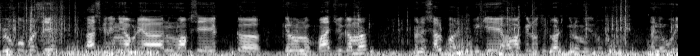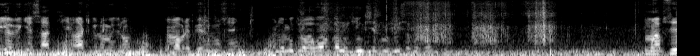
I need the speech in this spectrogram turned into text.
ગ્લુકોપર છે. ખાસ કરીને આપણે આનું માપ છે એક કિલોનું પાંચ વીઘામાં અને સલ્ફર વીઘે હવા કિલોથી દોઢ કિલો મિત્રો. અને ઉરિયા વીઘે સાતથી આઠ કિલો મિત્રો આમાં આપણે ભેરવેલું છે. અને મિત્રો આ ઓમકાનું ઝીંક છે, તમે જોઈ શકો છો. માપ છે.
